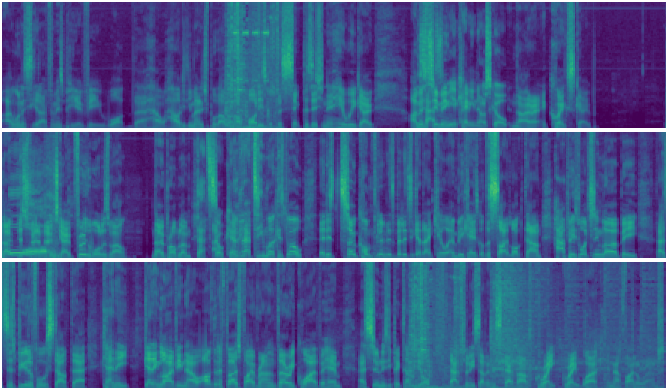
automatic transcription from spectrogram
I want to see that from his POV. What the hell? How did he manage to pull that one off? bodyy's got the sick position, and here we go. I'm this assuming a Kenny no scope. No, a quick scope. No, nope, oh. no scope through the wall as well. No problem. That's so Kenny. Look at that teamwork as well. They're just so confident in his ability to get that kill. NBK's got the site locked down. Happy's watching lower B. That's just beautiful stuff there. Kenny getting lively now. After the first five rounds, very quiet for him. As soon as he picked up the AWP, that's when he started to step up. Great, great work in that final round.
